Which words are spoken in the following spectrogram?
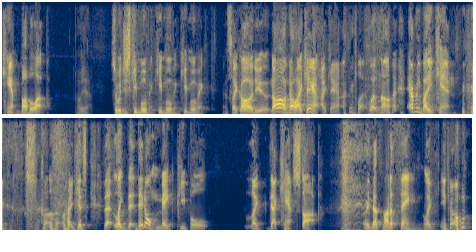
can't bubble up. Oh yeah. So we just keep moving, keep moving, keep moving. It's like, oh, do you? No, no, I can't. I can't. well, no, everybody can. like it's that, like they they don't make people like that can't stop. Like that's not a thing. Like you know.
